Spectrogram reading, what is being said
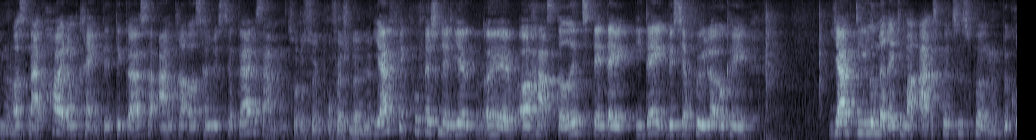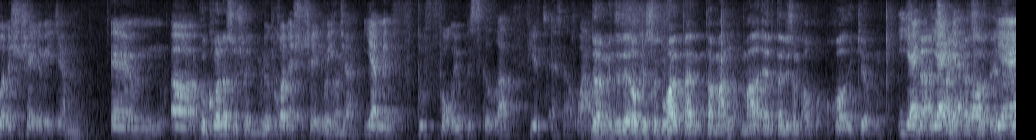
Ja. og snakke højt omkring det, det gør så andre også har lyst til at gøre det samme. Så du søgt professionel hjælp? Jeg fik professionel hjælp, øh, og har stadig til den dag i dag, hvis jeg føler, okay, jeg dealede med rigtig meget angst på et tidspunkt, mm. på grund af sociale medier. Mm. Øhm, og På grund af sociale medier. på grund af sociale Hvordan? medier. Jamen, du får jo beskeder. Fire, altså, wow. Ja, men det er okay, så du har, der, der er mange, meget af det, der ligesom er råd igennem. Ja, Så der er ja, ja. Altså, Ja,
